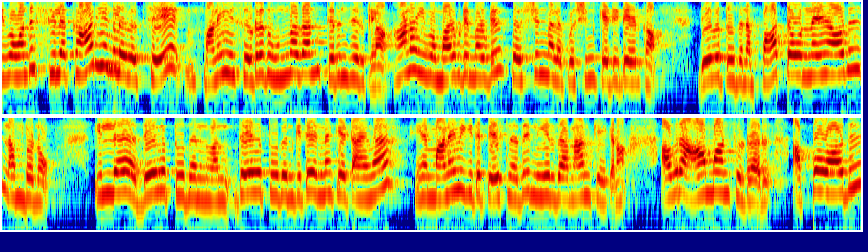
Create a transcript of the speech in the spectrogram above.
இவன் வந்து சில காரியங்களை வச்சே மனைவி சொல்றது உண்மைதான் தெரிஞ்சிருக்கலாம். ஆனா இவன் மறுபடியும் மறுபடியும் கொஸ்டின் மேல கொஸ்டின் கேட்டுட்டே இருக்கான். தேவதூதனை பார்த்த உடனேயாவது நம்பணும். இல்ல தேவதூதன் வந் தேவதூதன் கிட்ட என்ன கேட்டாங்க என் மனைவி கிட்ட பேசினது நீர்தானான்னு கேக்குறான். அவர் ஆமான்னு சொல்றாரு. அப்போவாவது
